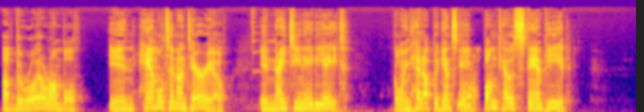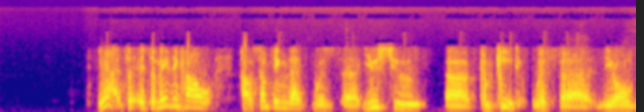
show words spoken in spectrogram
of the Royal Rumble in Hamilton, Ontario in 1988, going head up against Yeah. the Bunkhouse Stampede. Yeah, it's it's amazing how how something that was uh, used to uh, compete with uh, the old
